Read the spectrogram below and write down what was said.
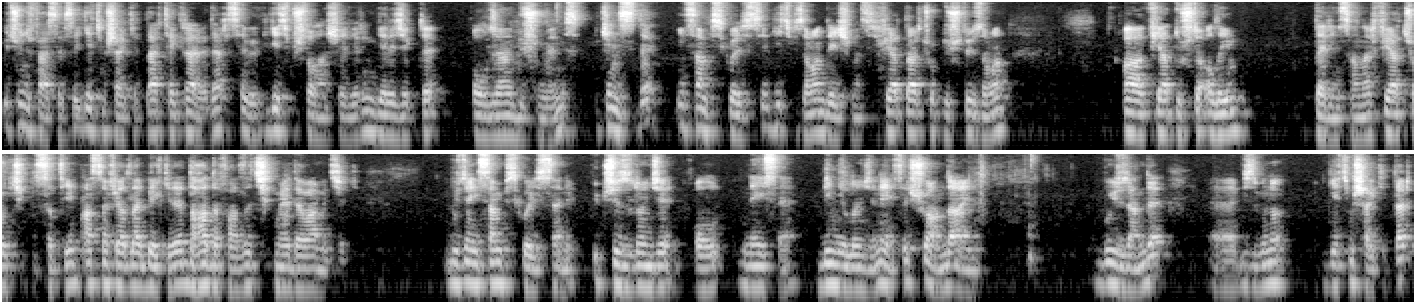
Üçüncü felsefesi geçmiş hareketler tekrar eder. Sebebi geçmişte olan şeylerin gelecekte olacağını düşünmeniz. İkincisi de insan psikolojisi hiçbir zaman değişmez. Fiyatlar çok düştüğü zaman Aa, fiyat düştü alayım der insanlar. Fiyat çok çıktı satayım. Aslında fiyatlar belki de daha da fazla çıkmaya devam edecek. Bu yüzden insan psikolojisi hani 300 yıl önce ol neyse, 1000 yıl önce neyse şu anda aynı. Bu yüzden de e, biz bunu geçmiş hareketler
